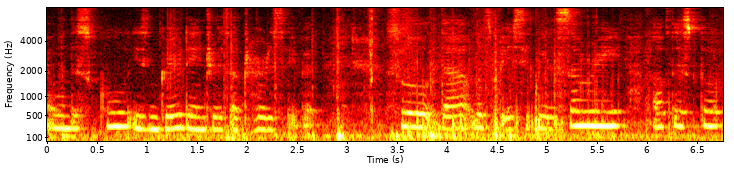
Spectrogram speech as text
and when the school is in grave danger, it's up to her to save it. So that was basically the summary of this book.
